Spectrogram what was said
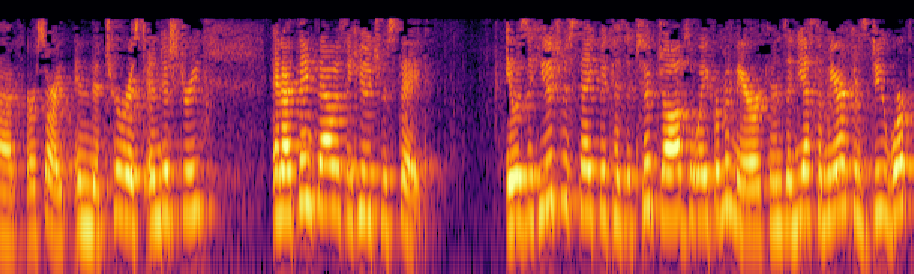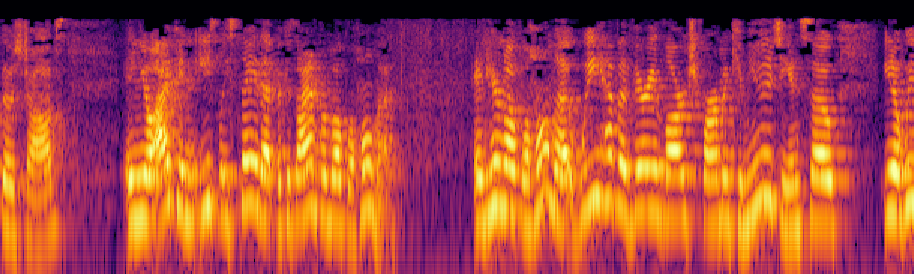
uh, or sorry, in the tourist industry. And I think that was a huge mistake. It was a huge mistake because it took jobs away from Americans, and yes, Americans do work those jobs. And you know, I can easily say that because I am from Oklahoma. And here in Oklahoma, we have a very large farming community, and so you know, we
